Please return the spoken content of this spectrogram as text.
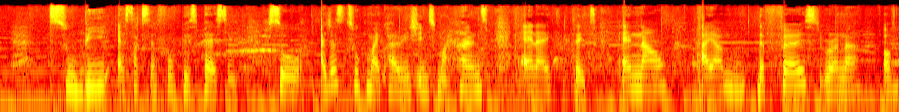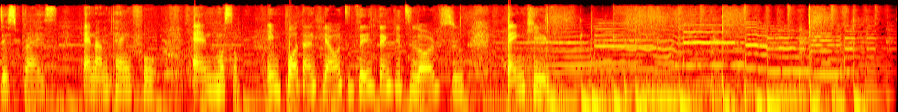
to be a successful person. So I just took my courage into my hands and I did. And now I am the first runner of this prize and I'm thankful. And most importantly, I want to say thank you to Lord too. Thank you.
